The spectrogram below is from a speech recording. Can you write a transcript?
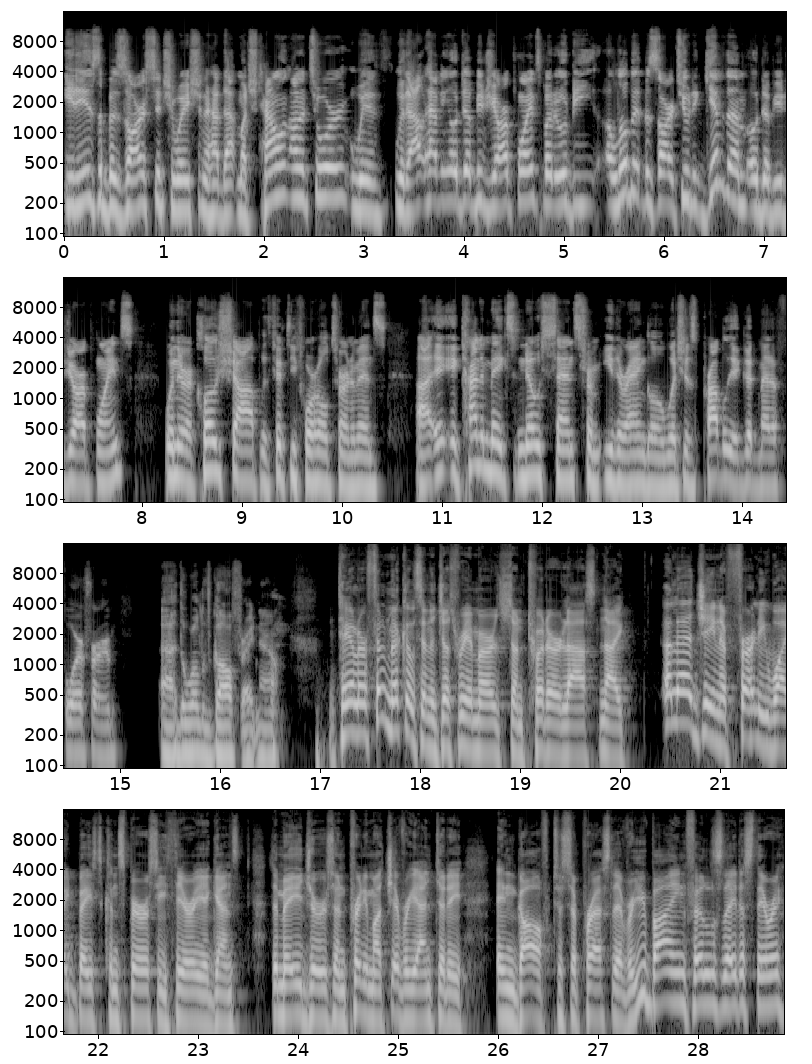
It is a bizarre situation to have that much talent on a tour with without having OWGR points, but it would be a little bit bizarre too to give them OWGR points when they're a closed shop with 54 hole tournaments uh, it, it kind of makes no sense from either angle, which is probably a good metaphor for uh, the world of golf right now. Taylor, Phil Mickelson had just reemerged on Twitter last night, alleging a fairly wide based conspiracy theory against the majors and pretty much every entity in golf to suppress LIV. Are you buying Phil's latest theory?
